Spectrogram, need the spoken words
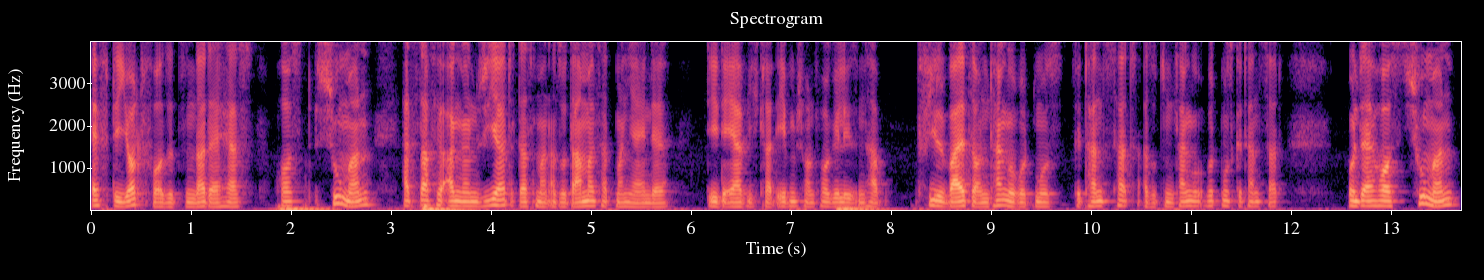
FDJ-Vorsitzender, der Herr Horst Schumann, hat es dafür engagiert, dass man, also damals hat man ja in der DDR, wie ich gerade eben schon vorgelesen habe, viel Walzer und Tango-Rhythmus getanzt hat, also zum Tango-Rhythmus getanzt hat. Und der Horst Schumann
